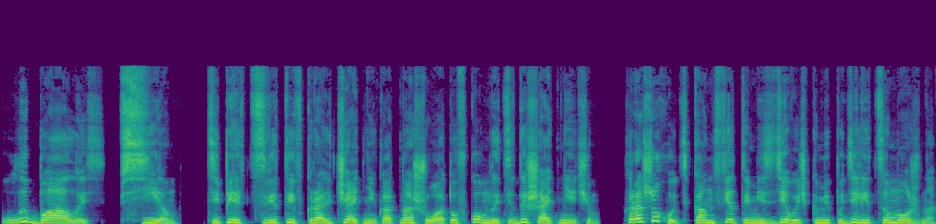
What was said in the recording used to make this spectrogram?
Улыбалась всем. Теперь цветы в крольчатник отношу, а то в комнате дышать нечем. Хорошо хоть конфетами с девочками поделиться можно.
